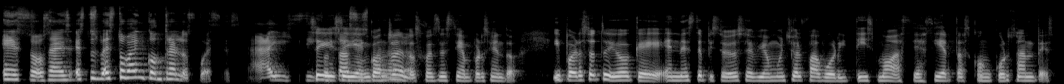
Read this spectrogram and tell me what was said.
Eso, o sea, esto, esto va en contra de los jueces. Ahí sí. Sí, sí, en contra de los jueces 100%. Y por eso te digo que en este episodio se vio mucho el favoritismo hacia ciertas concursantes.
